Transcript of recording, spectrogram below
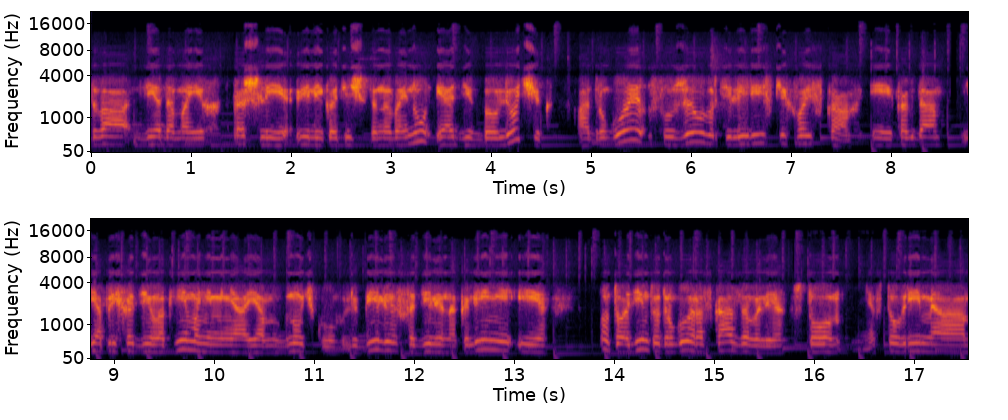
два деда моих прошли Великую Отечественную войну, и один был летчик, а другой служил в артиллерийских войсках. И когда я приходила к ним, они меня, я внучку любили, садили на колени и ну, то один, то другой рассказывали, что в то время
